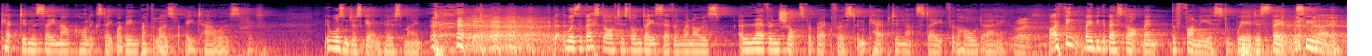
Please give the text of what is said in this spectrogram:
kept in the same alcoholic state by being breathalyzed for eight hours. It wasn't just getting pissed, mate. but was the best artist on day seven when I was 11 shots for breakfast and kept in that state for the whole day. Right. But I think maybe the best art meant the funniest, weirdest things, you know.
